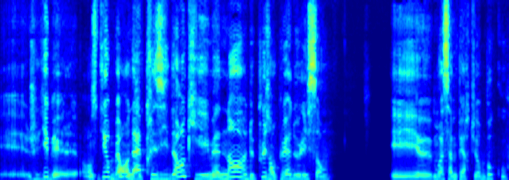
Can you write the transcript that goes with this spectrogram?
Et je dis mais on se dit ben, on a un président qui est maintenant de plus en plus adolescent. Et euh, moi ça me perturbe beaucoup.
